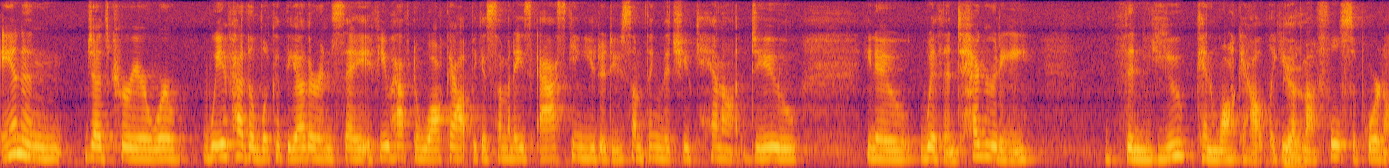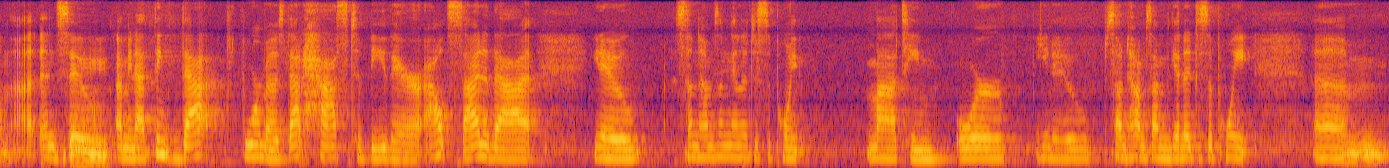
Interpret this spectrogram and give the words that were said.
and in Jed's career where we have had to look at the other and say, if you have to walk out because somebody's asking you to do something that you cannot do, you know, with integrity, then you can walk out. Like you Yeah. have my full support on that. And so, mm-hmm. I mean, I think that foremost, that has to be there. Outside of that, you know, sometimes I'm going to disappoint my team, or, you know, sometimes I'm going to disappoint um,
